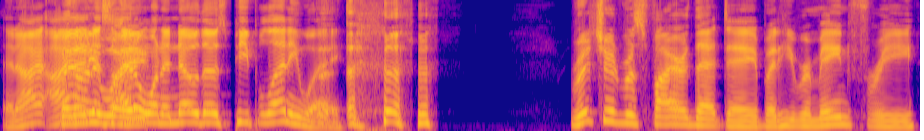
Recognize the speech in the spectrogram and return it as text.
And I, I But honestly, I don't want to know those people anyway. Richard was fired that day, but he remained free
